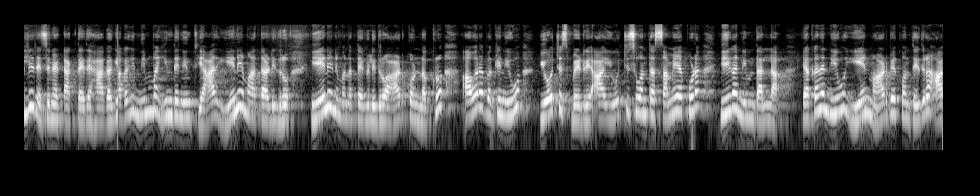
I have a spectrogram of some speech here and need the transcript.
ಇಲ್ಲಿ ರೆಸಿನೇಟ್ ಆಗ್ತಾ ಇದೆ. ಹಾಗಾಗಿ ಹಾಗಾಗಿ ನಿಮ್ಮ ಹಿಂದೆ ನಿಂತು ಯಾರು ಏನೇ ಮಾತಾಡಿದ್ರು, ಏನೇ ನಿಮ್ಮನ್ನು ತೆಗಳಿದ್ರು, ಆಡ್ಕೊಂಡು ನಕ್ರು, ಅವರ ಬಗ್ಗೆ ನೀವು ಯೋಚಿಸಬೇಡ್ರಿ. ಆ ಯೋಚಿಸುವಂಥ ಸಮಯ ಕೂಡ ಈಗ ನಿಮ್ಮದಲ್ಲ ಯಾಕಂದರೆ ನೀವು ಏನು ಮಾಡಬೇಕು ಅಂತ ಇದ್ದೀರೋ ಆ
